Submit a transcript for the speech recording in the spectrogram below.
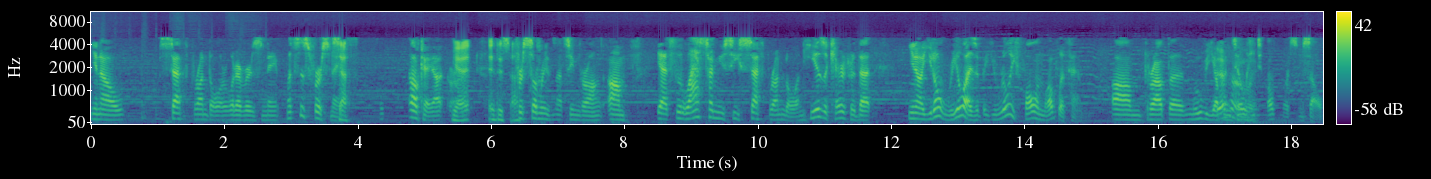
you know, Seth Brundle or whatever his name. What's his first name? Seth. Okay. Uh, Yeah, it, it is Seth. For some reason, that seemed wrong. Um, yeah, it's the last time you see Seth Brundle, and he is a character that, you know, you don't realize it, but you really fall in love with him um, throughout the movie up until he teleports himself.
